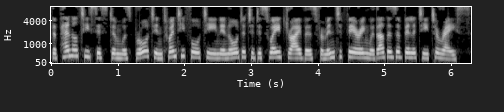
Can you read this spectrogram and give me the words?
The penalty system was brought in 2014 in order to dissuade drivers from interfering with others' ability to race.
